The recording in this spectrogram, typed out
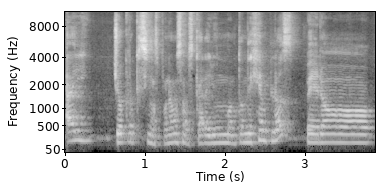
hay, yo creo que si nos ponemos a buscar hay un montón de ejemplos, pero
